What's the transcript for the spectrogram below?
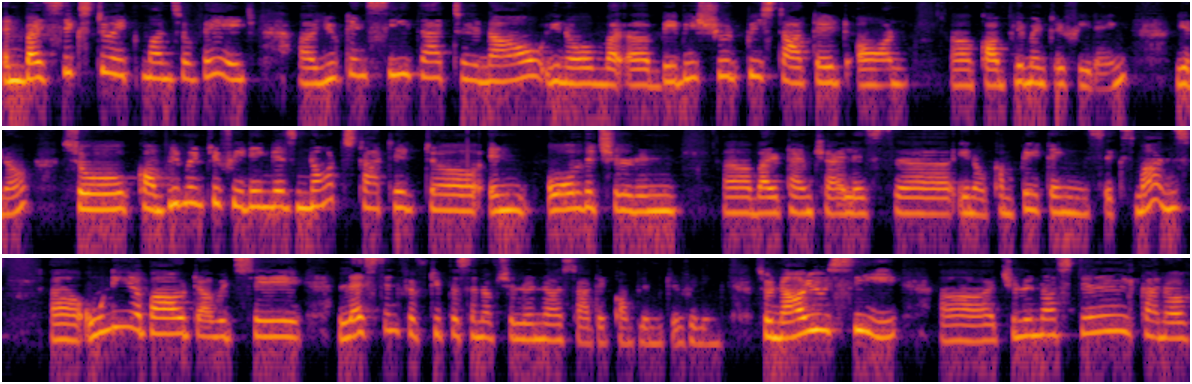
and by six to eight months of age, uh, you can see that now you know uh, baby should be started on uh, complementary feeding. You know, so complementary feeding is not started uh, in all the children uh, by the time child is uh, you know completing six months uh, only about i would say less than 50% of children are started complementary feeding. So now you see uh, children are still kind of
